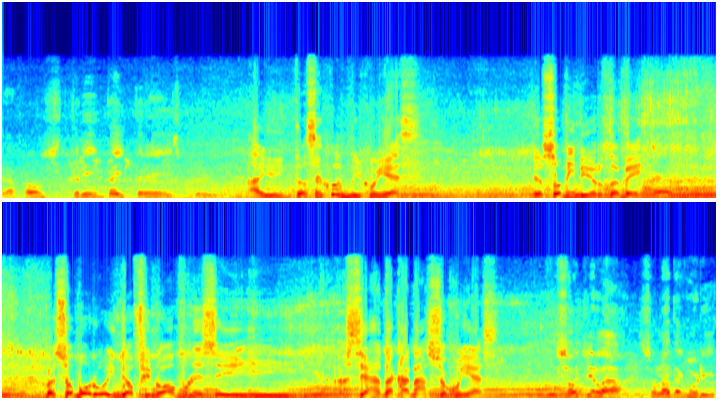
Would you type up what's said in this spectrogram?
já faz uns 33 por aí. Aí, então você me conhece. Eu sou mineiro também. É. Mas o senhor morou em Delfinópolis e, e Serra da Canastra, o senhor conhece? Sou de lá, sou lá da Gurita.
